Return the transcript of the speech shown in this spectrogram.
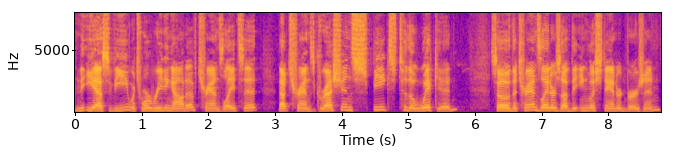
The ESV, which we're reading out of, translates it that transgression speaks to the wicked. So the translators of the English Standard Version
